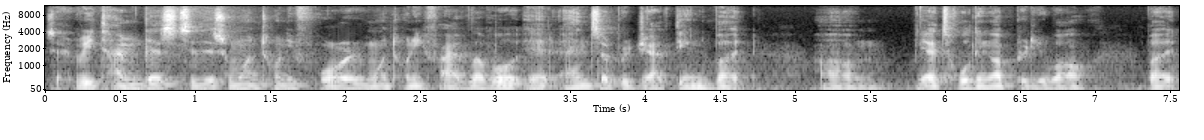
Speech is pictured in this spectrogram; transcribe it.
So every time it gets to this 124 and 125 level, it ends up rejecting, but um, yeah, it's holding up pretty well. But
